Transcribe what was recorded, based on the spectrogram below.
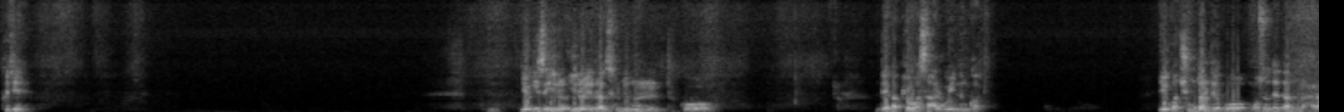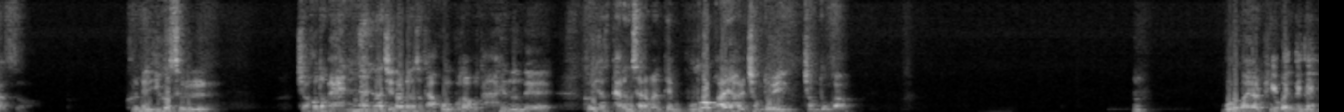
그지? 여기서 이러, 이러이러한 설명을 듣고 내가 배워서 알고 있는 것 이거 충돌되고 모순된다는 걸 알았어. 그러면 이것을 적어도 몇 년이나 지나면서 다 공부도 하고 다 했는데 거기서 다른 사람한테 물어봐야 할 정도의 정도인가? 물어봐야 할 필요가 있는가?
